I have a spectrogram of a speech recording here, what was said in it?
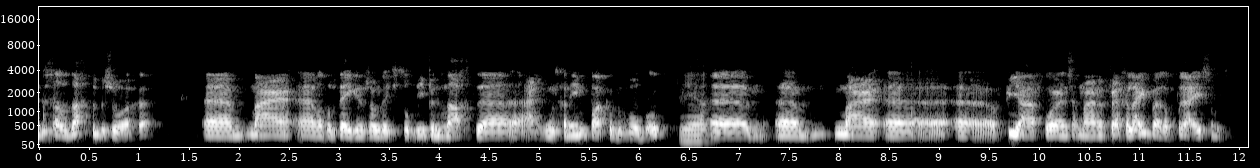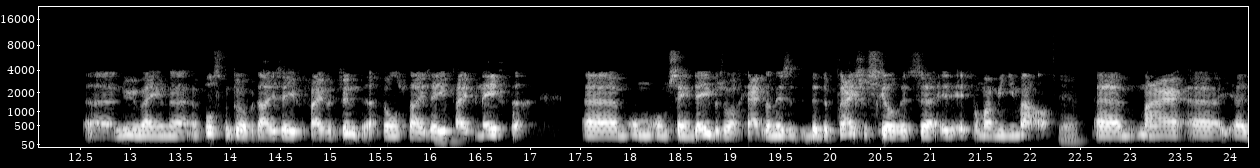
dezelfde dag te bezorgen. Um, maar wat dat betekent dus ook dat je tot diep in de nacht eigenlijk moet gaan inpakken bijvoorbeeld. Yeah. Um, um, maar via voor een, zeg maar, een vergelijkbare prijs. Want nu bij een, een postkantoor betaal je 7,25. Bij ons betaal je 7,95. Um, om, om CND bezorgd te krijgen, dan is het, de, de prijsverschil is, uh, is, nog maar minimaal. Maar uh,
